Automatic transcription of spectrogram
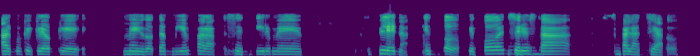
algo que creo que me ayudó también para sentirme plena en todo, que todo en serio está balanceado.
